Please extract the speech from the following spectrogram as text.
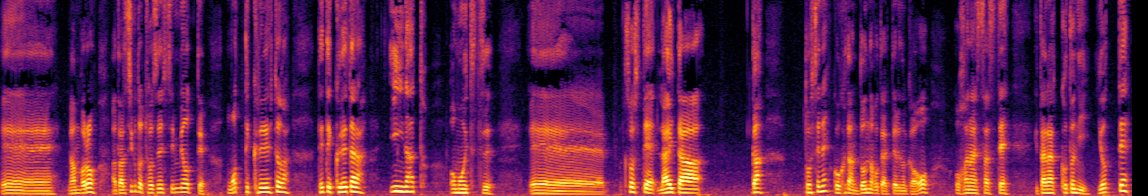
えー、頑張ろう。新しいこと挑戦してみようって思ってくれる人が出てくれたらいいなと思いつつ、えー、そしてライターが、としてね、こう普段どんなことやってるのかをお話しさせていただくことによって、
